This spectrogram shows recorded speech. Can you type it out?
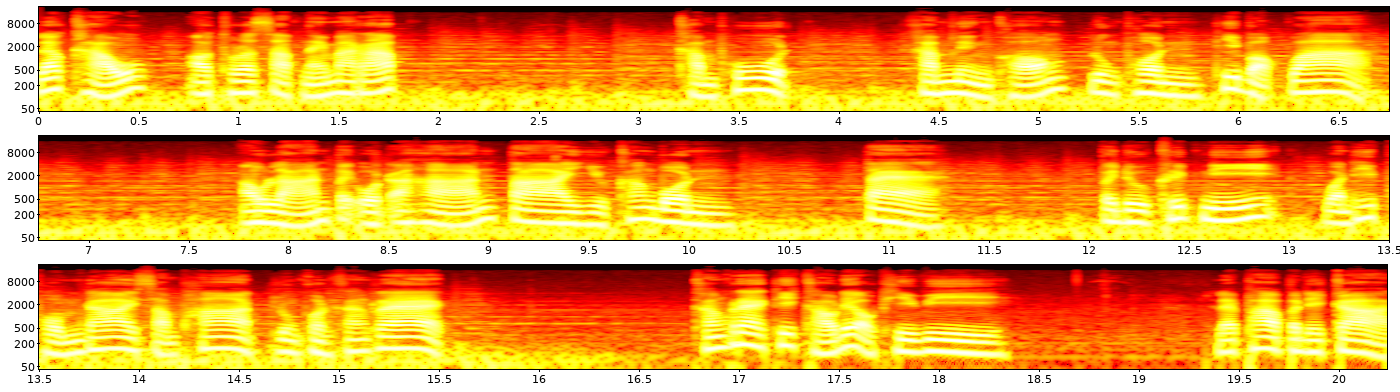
แล้วเขาเอาโทรศัพท์ไหนมารับคำพูดคำหนึ่งของลุงพลที่บอกว่า เอาหลานไปอดอาหารตายอยู่ข้างบน แต่ไปดูคลิปนี้วันที่ผมได้สัมภาษณ์ลุงพลครั้งแรก ครั้งแรกที่เขาได้ออกทีวี และภาพบรรยากาศ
